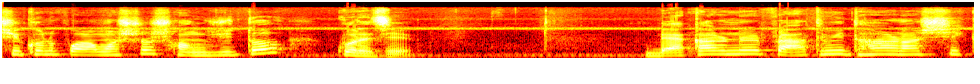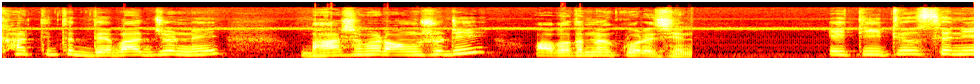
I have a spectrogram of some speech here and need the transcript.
শিক্ষণ পরামর্শ সংযুক্ত করেছে। ব্যাকরণের প্রাথমিক ধারণা শিক্ষার্থীদের দেবার জন্যে ভাষাপাঠ অংশটি অবতারণা করেছেন। এই তৃতীয় শ্রেণি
